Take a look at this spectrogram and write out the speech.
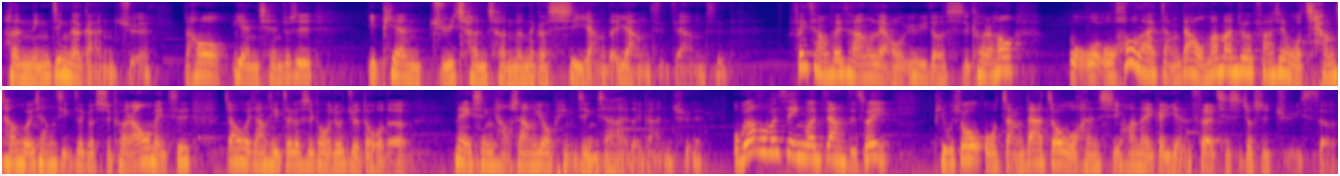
很宁静的感觉，然后眼前就是一片橘橙橙的那个夕阳的样子，这样子非常非常疗愈的时刻。然后我我我后来长大，我慢慢就发现，我常常回想起这个时刻，然后我每次只要回想起这个时刻，我就觉得我的内心好像又平静下来的感觉。我不知道会不会是因为这样子，所以，比如说我长大之后，我很喜欢的一个颜色其实就是橘色。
